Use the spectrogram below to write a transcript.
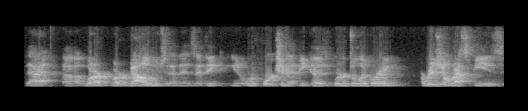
that uh, what our what our value to them is. I think you know we're fortunate because we're delivering original recipes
